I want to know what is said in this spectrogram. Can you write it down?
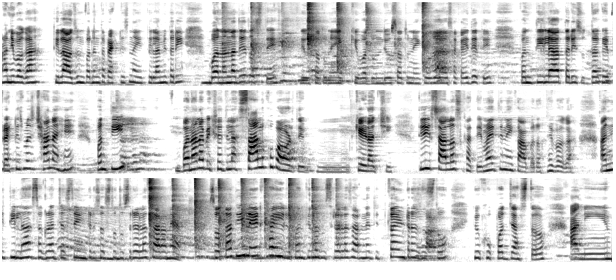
आणि बघा तिला अजूनपर्यंत प्रॅक्टिस नाही. तिला मी तरी बनाना देत असते. दिवसातून एक किंवा दोन दिवसातून एक वगैरे असं काही देते. पण तिला तरीसुद्धा काही प्रॅक्टिस म्हणजे छान आहे. पण ती बनानापेक्षा तिला साल खूप आवडते केळाची. ती सालच खाते माहिती नाही का बरं? हे बघा. आणि तिला सगळ्यात जास्त इंटरेस्ट असतो दुसऱ्याला चारण्यात. स्वतः ती लेट खाईल पण तिला दुसऱ्याला चारण्यात इतका इंटरेस्ट असतो की खूपच जास्त. आणि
